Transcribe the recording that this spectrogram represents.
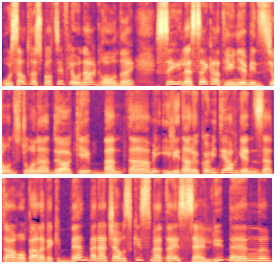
Au Centre sportif Léonard Grondin, c'est la 51e édition du tournoi de hockey Bantam. Il est dans le comité organisateur. On parle avec Ben Banachowski ce matin. Salut, Ben.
